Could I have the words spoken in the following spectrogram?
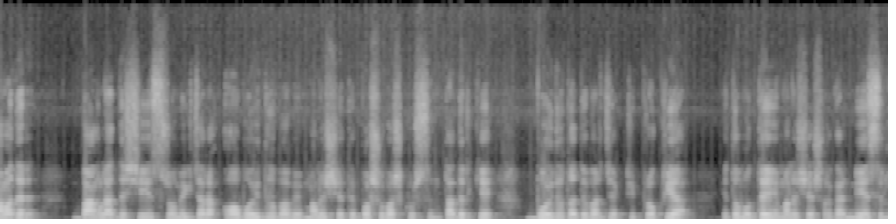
আমাদের বাংলাদেশি শ্রমিক যারা অবৈধভাবে মালয়েশিয়াতে বসবাস করছেন, তাদেরকে বৈধতা দেবার যে একটি প্রক্রিয়া ইতোমধ্যে মালয়েশিয়া সরকার নিয়েছিল,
